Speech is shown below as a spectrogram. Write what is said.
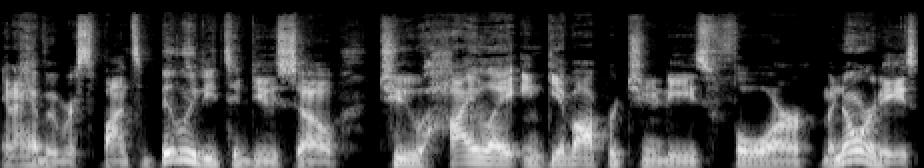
and I have a responsibility to do so to highlight and give opportunities for minorities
